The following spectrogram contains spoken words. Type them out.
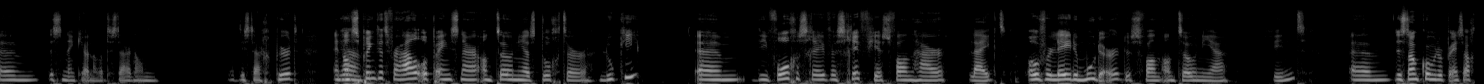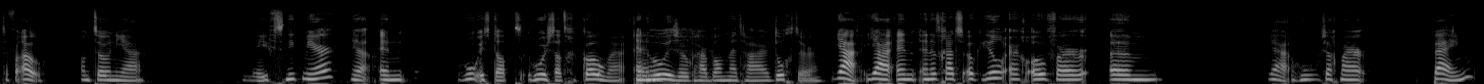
Ehm, dus dan denk je, ja, nou, wat is daar dan, wat is daar gebeurd? En dan Ja. springt het verhaal opeens naar Antonia's dochter Loekie, ehm, die volgeschreven schriftjes van haar blijkt overleden moeder, dus van Antonia, vindt. Ehm, dus dan kom je er opeens achter van, oh, Antonia leeft niet meer. ja. En hoe is dat, hoe is dat gekomen? En hoe is ook haar band met haar dochter? Ja, ja en, en het gaat dus ook heel erg over ja, hoe zeg maar pijn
